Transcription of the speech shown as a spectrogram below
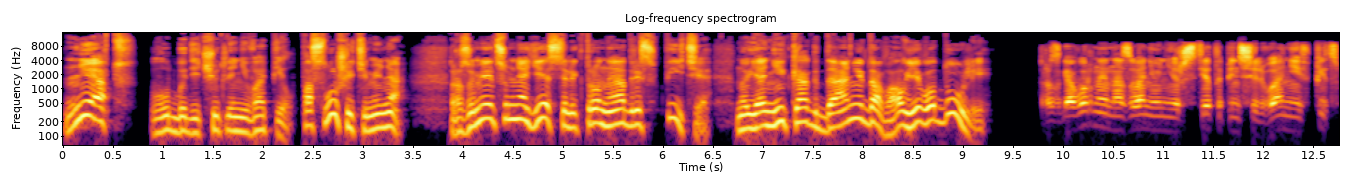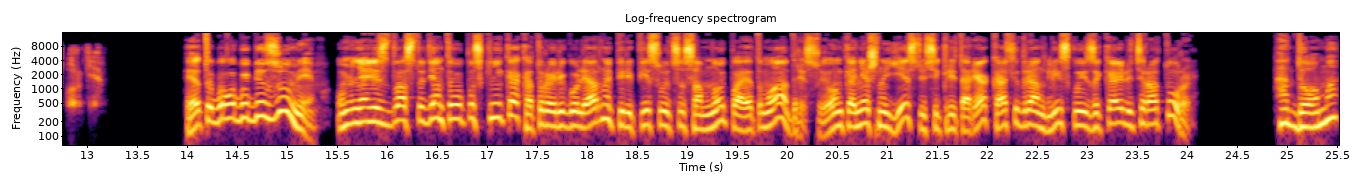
«Нет!» — Вудбоди чуть ли не вопил. «Послушайте меня. Разумеется, у меня есть электронный адрес в Пите, но я никогда не давал его Дули». Разговорное название университета Пенсильвании в Питтсбурге. Это было бы безумием. У меня есть два студента-выпускника, которые регулярно переписываются со мной по этому адресу, и он, конечно, есть у секретаря кафедры английского языка и литературы. А дома?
